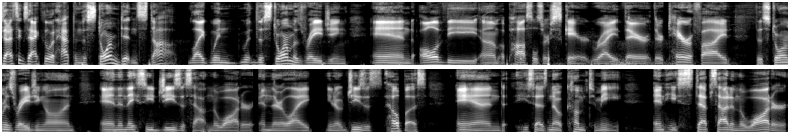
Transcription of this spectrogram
That's exactly what happened. The storm didn't stop. Like when, when the storm was raging, and all of the um, apostles are scared. Right? They're they're terrified. The storm is raging on, and then they see Jesus out in the water, and they're like, you know, Jesus, help us. And he says, No, come to me. And he steps out in the water,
